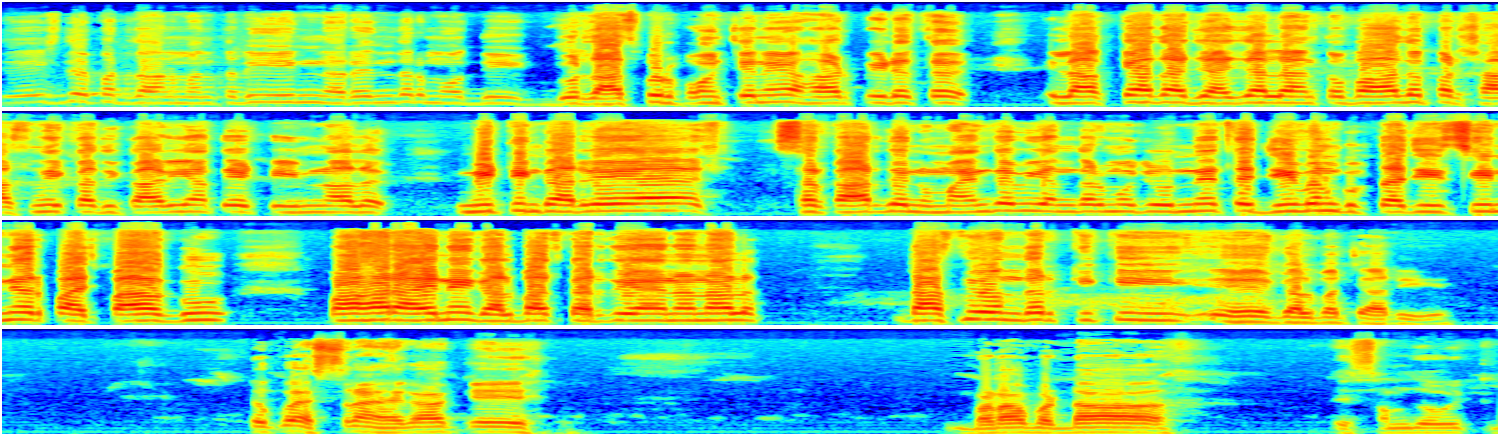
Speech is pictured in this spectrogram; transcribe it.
ਦੇਸ਼ ਦੇ ਪ੍ਰਧਾਨ ਮੰਤਰੀ ਨਰਿੰਦਰ ਮੋਦੀ ਗੁਰਦਾਸਪੁਰ ਪਹੁੰਚੇ ਨੇ। ਹੜ੍ਹ ਪੀੜਤ ਇਲਾਕਿਆਂ ਦਾ ਜਾਇਜ਼ਾ ਲੈਣ ਤੋਂ ਬਾਅਦ ਪ੍ਰਸ਼ਾਸਨਿਕ ਅਧਿਕਾਰੀਆਂ ਤੇ ਟੀਮ ਨਾਲ ਮੀਟਿੰਗ ਕਰ ਰਹੇ ਹੈ। ਸਰਕਾਰ ਦੇ ਨੁਮਾਇੰਦੇ ਵੀ ਅੰਦਰ ਮੌਜੂਦ ਨੇ ਤੇ ਜੀਵਨ ਗੁਪਤਾ ਜੀ ਸੀਨੀਅਰ ਭਾਜਪਾ ਆਗੂ ਬਾਹਰ ਆਏ ਨੇ। ਗੱਲਬਾਤ ਕਰਦੇ ਆ ਇਹਨਾਂ ਨਾਲ। ਦੱਸ ਦਿਓ ਅੰਦਰ ਕੀ ਕੀ ਗੱਲਬਾਤ ਚੱਲ ਰਹੀ ਹੈ। ਦੇਖੋ ਇਸ ਤਰ੍ਹਾਂ ਹੈਗਾ ਕਿ ਬੜਾ ਵੱਡਾ ਇਹ ਸਮਝੋ ਇੱਕ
